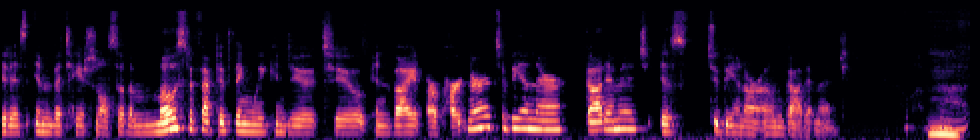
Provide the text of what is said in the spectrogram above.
it is invitational so the most effective thing we can do to invite our partner to be in their god image is to be in our own god image I love Mm. That.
